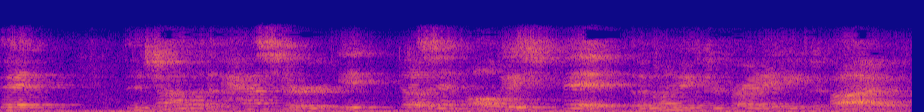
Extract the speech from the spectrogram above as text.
that the job of the pastor, it doesn't always fit the Monday through Friday, 8 to 5.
